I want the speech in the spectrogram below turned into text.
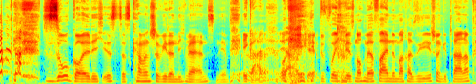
so goldig ist, das kann man schon wieder nicht mehr ernst nehmen. Egal. Okay, ja, okay. bevor ich mir jetzt noch mehr Feinde mache, als ich eh schon getan habe.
